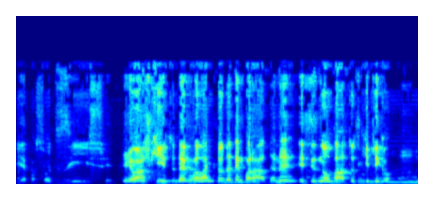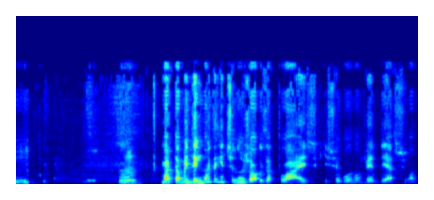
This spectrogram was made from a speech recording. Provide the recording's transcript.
e a pessoa desiste. Eu acho que isso deve rolar em toda a temporada, né? Esses novatos que ficam. Hum. Mas também tem muita gente nos jogos atuais que chegou no VD achando,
